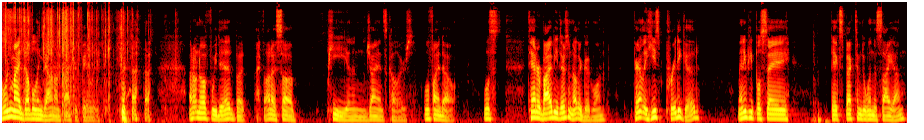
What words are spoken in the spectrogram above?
I wouldn't mind doubling down on Patrick Bailey. I don't know if we did, but I thought I saw a P in Giants colors. We'll find out. We'll Tanner Bibee, there's another good one. Apparently he's pretty good. Many people say they expect him to win the Cy Young.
